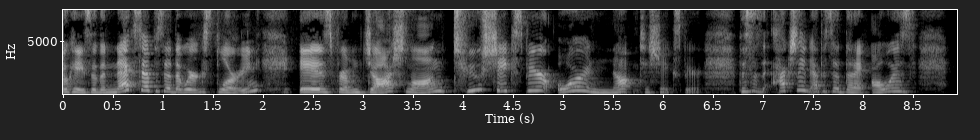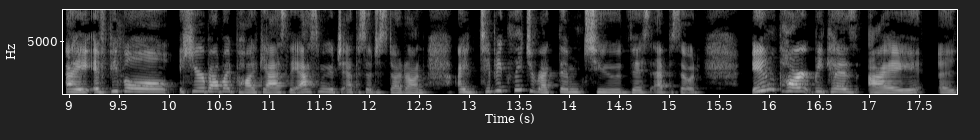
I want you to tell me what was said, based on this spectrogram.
Okay, so the next episode that we're exploring is from Josh Long to Shakespeare or not to Shakespeare. This is actually an episode that I always I if people hear about my podcast, they ask me which episode to start on, I typically direct them to this episode. In part because I adore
